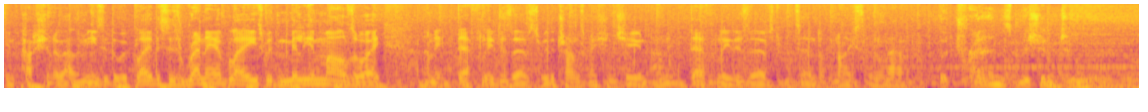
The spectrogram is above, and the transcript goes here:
being passionate about the music that we play. This is Rene Ablaze with Million Miles Away, and it definitely deserves to be the transmission tune, and it definitely deserves to be turned up nice and loud. The transmission tune.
